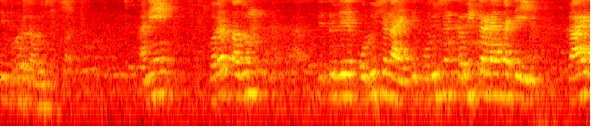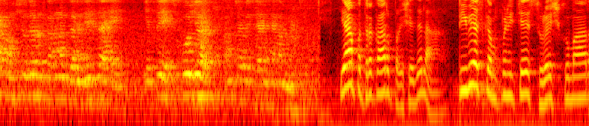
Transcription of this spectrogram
ते भर घालू शकतात. आणि परत अजून त्याचं जे पोल्युशन आहे ते पोल्युशन कमी करण्यासाठी काय संशोधन करणं गरजेचं आहे याचं एक्सपोजर आमच्या विद्यार्थ्यांना मिळतं. या पत्रकार परिषदेला टी व्ही एस कंपनीचे सुरेश कुमार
